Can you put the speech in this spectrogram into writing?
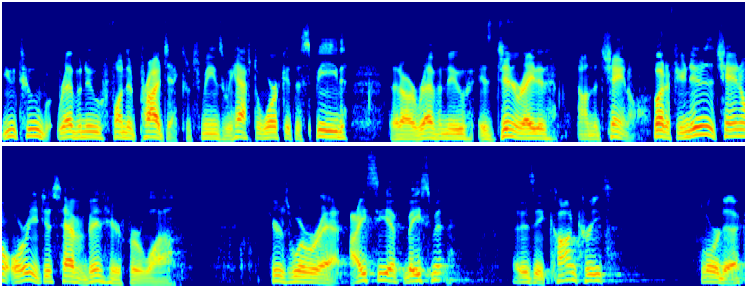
YouTube revenue funded project, which means we have to work at the speed that our revenue is generated on the channel. But if you're new to the channel or you just haven't been here for a while, here's where we're at. ICF basement, that is a concrete floor deck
